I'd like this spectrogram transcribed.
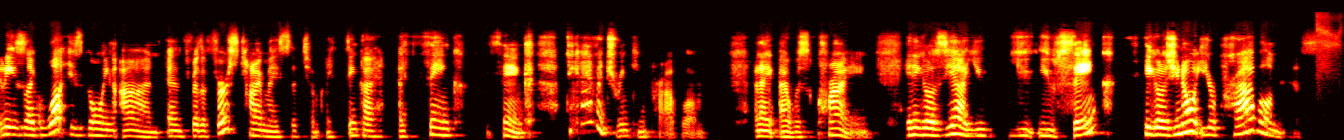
and he's like, what is going on? And for the first time, I said to him, I think I, I think, I think, I think I have a drinking problem. And I, I was crying. And he goes, yeah, you, you, you think? He goes, you know what your problem is?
